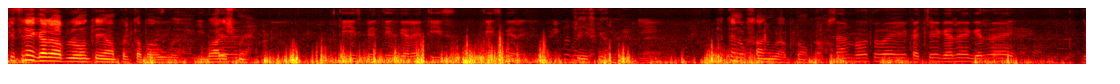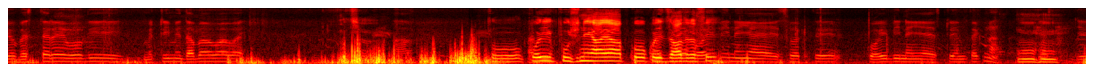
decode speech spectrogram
कितने घर आप लोगों के यहाँ पर तबाह हुए हैं? बारिश में? तीस पैंतीस घर है तीस तीस घर है। तीस घर है। कितने नुकसान हुआ आप लोगों का? नुकसान बहुत हुआ है ये कच्चे घर है गिर रहा है। जो बस्तर है वो भी मिट्टी में दबा हुआ हुआ है अच्छा हाँ तो कोई पूछने आया आपको कोई ज़्यादा दाद कोई भी नहीं आया इस वक्त कोई भी नहीं है इस टाइम तक ना। हम्म, हम्म, ये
